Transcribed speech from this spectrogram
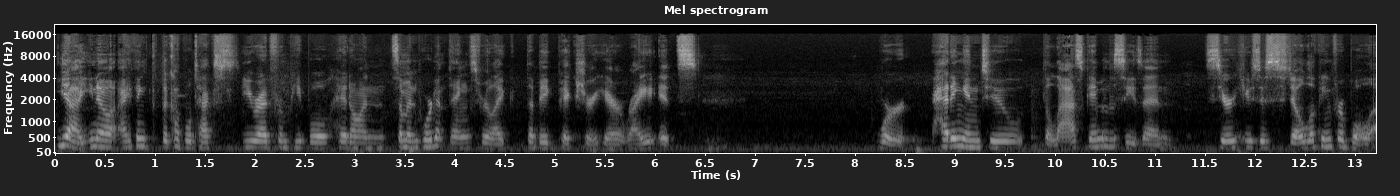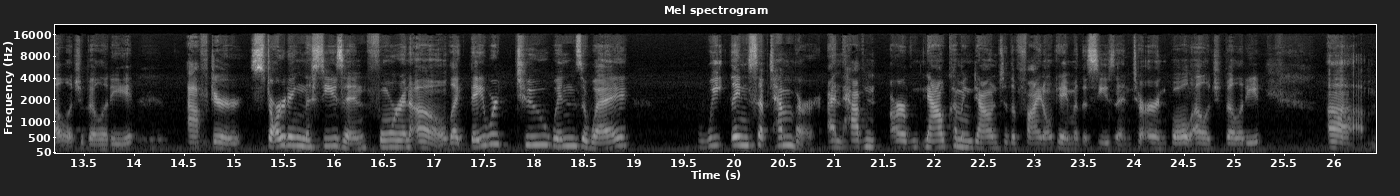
Yeah, you know, I think the couple texts you read from people hit on some important things for like the big picture here, right? It's we're heading into the last game of the season. Syracuse is still looking for bowl eligibility after starting the season 4 and 0. Like they were 2 wins away we in September and have are now coming down to the final game of the season to earn bowl eligibility. Um,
